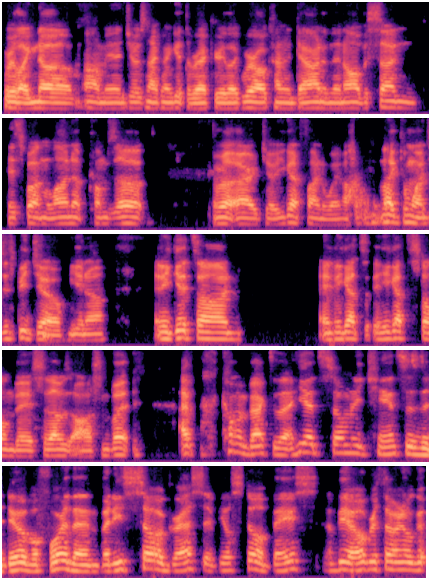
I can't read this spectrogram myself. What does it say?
we are like, no, oh man, Joe's not gonna get the record. Like we're all kind of down, and then all of a sudden his spot in the lineup comes up, and we're like, all right, Joe, you gotta find a way on. like, come on, just be Joe, you know. And he gets on, and he got he got the stolen base, so that was awesome. But I coming back to that, he had so many chances to do it before then, but he's so aggressive. He'll still a base, it'll be an overthrow, and he'll go,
